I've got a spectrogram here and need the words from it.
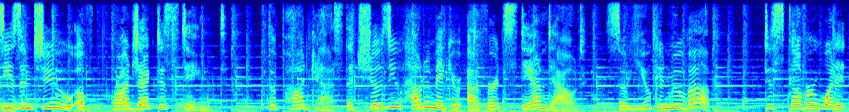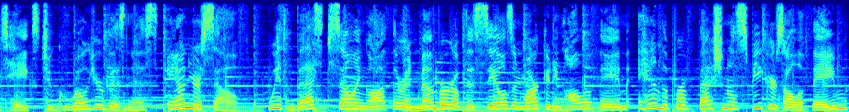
season two of Project Distinct, the podcast that shows you how to make your efforts stand out so you can move up. Discover what it takes to grow your business and yourself with best selling author and member of the Sales and Marketing Hall of Fame and the Professional Speakers Hall of Fame,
